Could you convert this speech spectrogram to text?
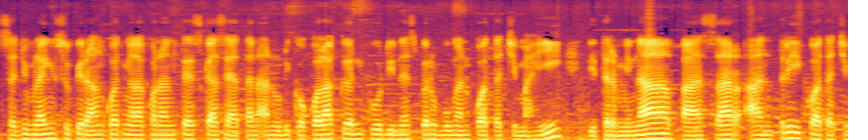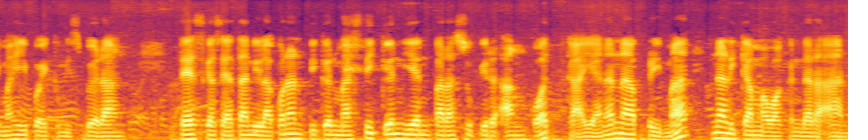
sejumlah supir angkot ngalakonan tes kesehatan anu dikokolaken ku Dinas Perhubungan Kota Cimahi di Terminal Pasar Antri Kota Cimahi poe Kemis Berang. Tes kesehatan dilakonan pikeun mastikeun yen para supir angkot kayanana prima nalika mawa kendaraan.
